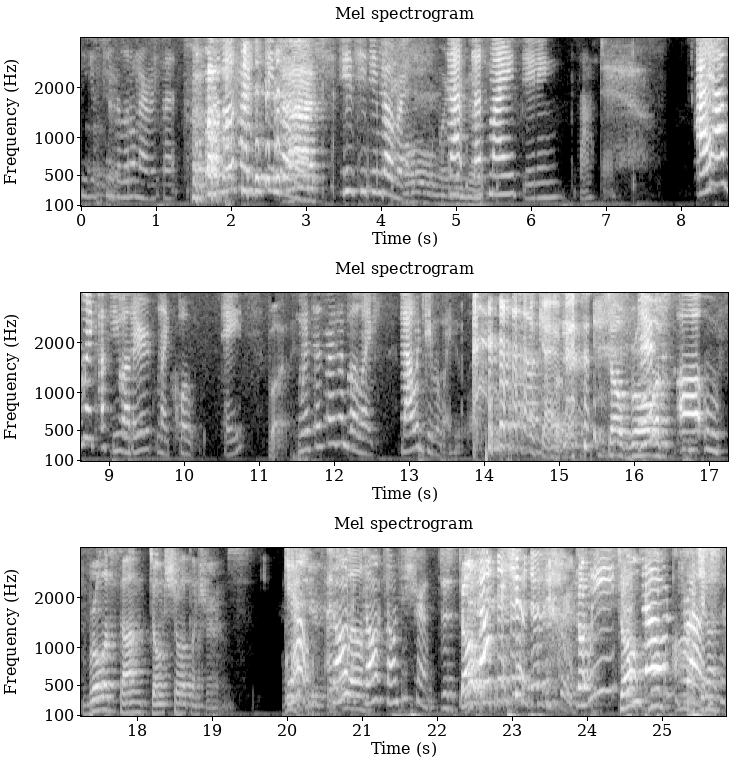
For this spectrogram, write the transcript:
He just seemed a little nervous, but for the most part, he seemed over it. He's he seemed over it. Oh That's goodness. that's my dating disaster. I have like a few other like quote dates But with this person, but like that would give away who it was. okay. okay. so rule They're of just all oof. rule of thumb: don't show up on shrooms. Yeah. no, I- don't well- don't don't do shrooms. Just don't. Don't do shrooms. Don't do shrooms. Don't. We don't condone come on, drugs. Just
